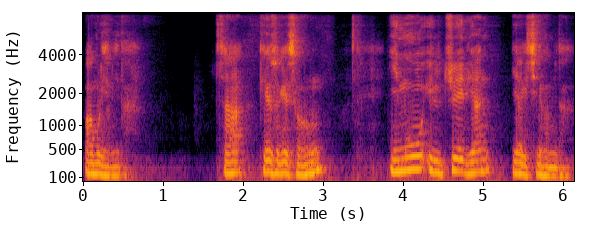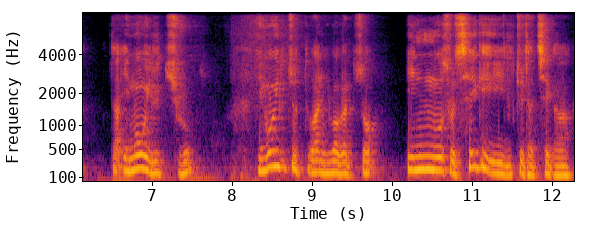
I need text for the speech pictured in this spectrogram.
마무리합니다. 자, 계속해서 이모 일주에 대한 이야기 진행합니다. 자, 이모 일주. 이모 일주 또한 이와 같죠. 인모술 세계의 일주 자체가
